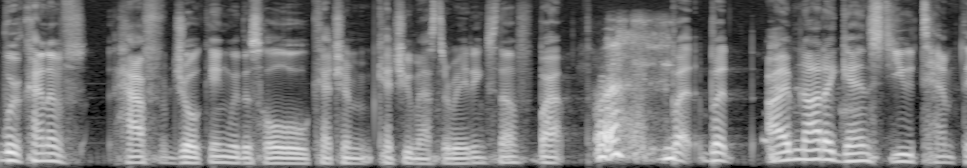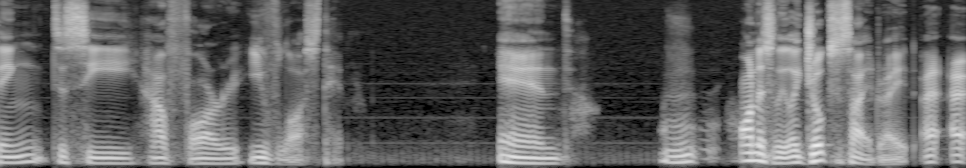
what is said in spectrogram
we're kind of half joking with this whole catch him, catch you masturbating stuff, but but but I'm not against you tempting to see how far you've lost him. And r- honestly, like jokes aside, right? I I,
